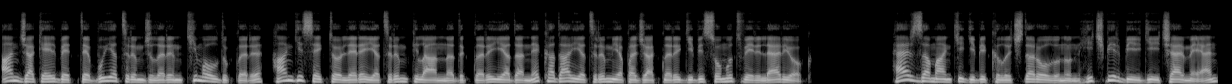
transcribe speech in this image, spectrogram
Ancak elbette bu yatırımcıların kim oldukları, hangi sektörlere yatırım planladıkları ya da ne kadar yatırım yapacakları gibi somut veriler yok. Her zamanki gibi Kılıçdaroğlu'nun hiçbir bilgi içermeyen,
